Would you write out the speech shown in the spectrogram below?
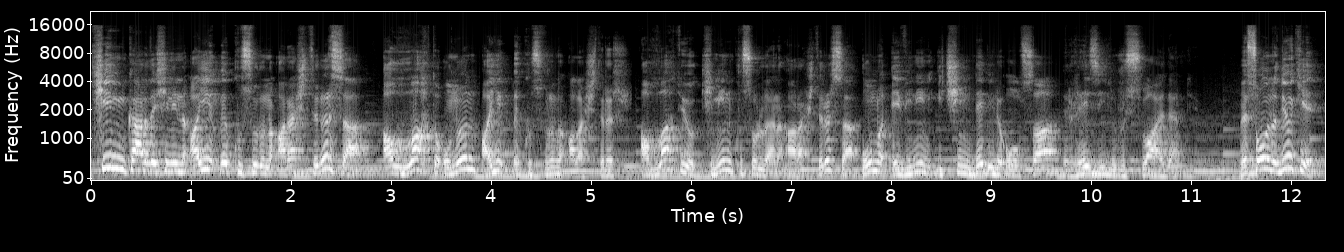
kim kardeşinin ayıp ve kusurunu araştırırsa Allah da onun ayıp ve kusurunu araştırır. Allah diyor kimin kusurlarını araştırırsa onu evinin içinde bile olsa rezil rüsva eder diyor. Ve sonra diyor ki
